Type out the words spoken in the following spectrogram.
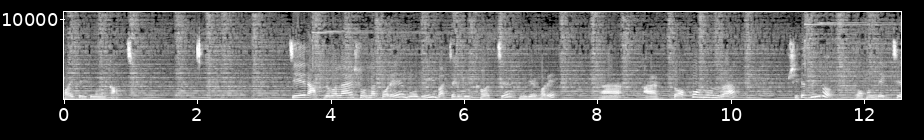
ভয়তে রীতিমতন কাঁপছে। যে রাত্রেবেলায়, সন্ধ্যার পরে বৌদি বাচ্চাকে দুধ খাওয়াচ্ছে নিজের ঘরে। আর তখন ওরা শীতের দিন তো? তখন দেখছে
